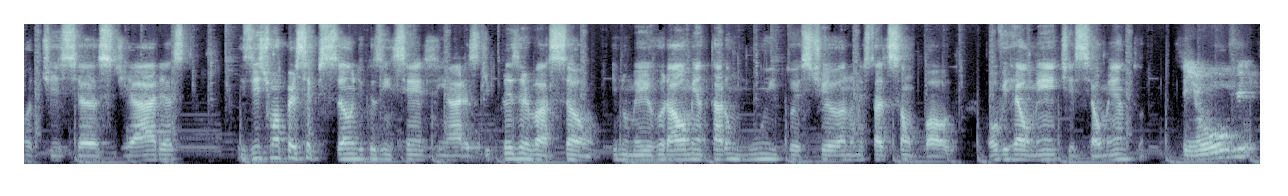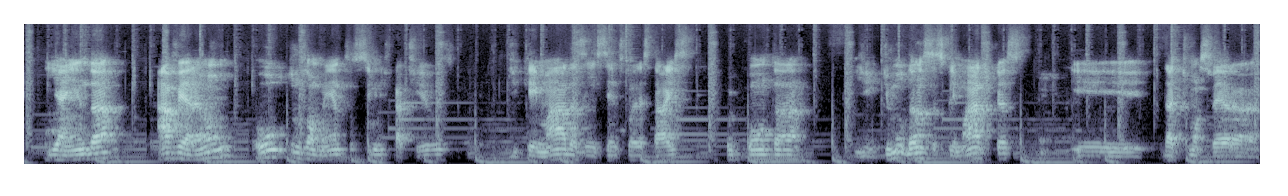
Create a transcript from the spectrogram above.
notícias diárias, existe uma percepção de que os incêndios em áreas de preservação e no meio rural aumentaram muito este ano no estado de São Paulo. Houve realmente esse aumento? Sim, houve e ainda haverão outros aumentos significativos de queimadas e incêndios florestais por conta de, de mudanças climáticas e da atmosfera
